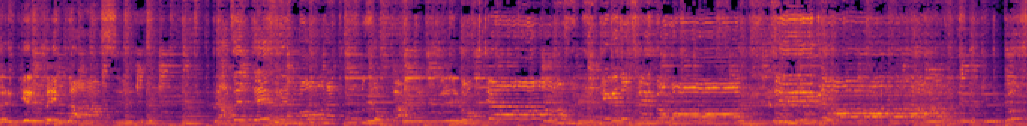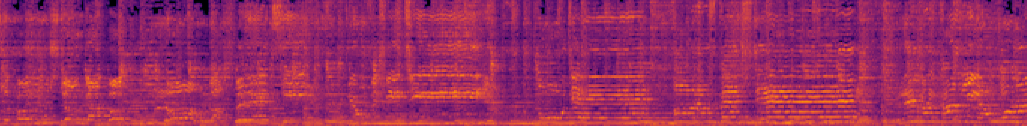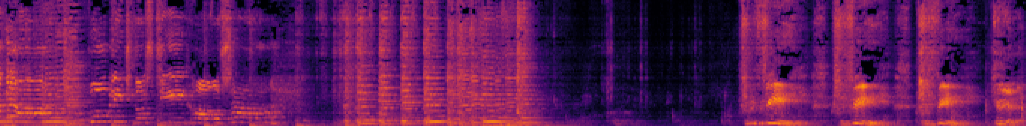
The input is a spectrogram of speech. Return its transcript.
Order pierwszej klasy. W Pradze Krwi! Kujemy.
